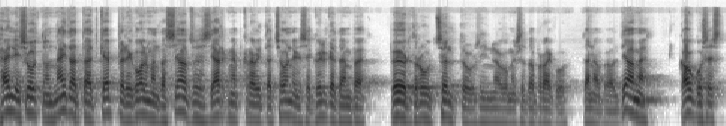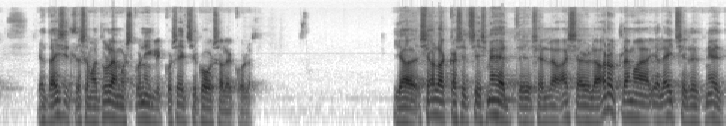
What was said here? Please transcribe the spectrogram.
Hälli suutnud näidata, et Kepleri kolmandast seadusest järgneb gravitatsioonilise külgetõmbe pöördruutsõltuvus, nii nagu me seda praegu tänapäeval teame, kaugusest ja ta esitles oma tulemust kuningliku seltsi koosolekul. ja seal hakkasid siis mehed selle asja üle arutlema ja leidsid, et need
